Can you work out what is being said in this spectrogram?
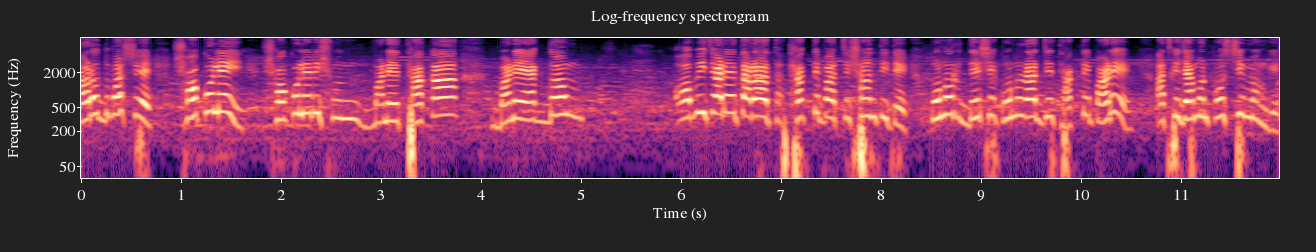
ভারতবর্ষে সকলেই, সকলেরই মানে থাকা মানে একদম অবিচারে তারা থাকতে পারছে শান্তিতে। কোনো দেশে কোনো রাজ্যে থাকতে পারে? আজকে যেমন পশ্চিমবঙ্গে।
